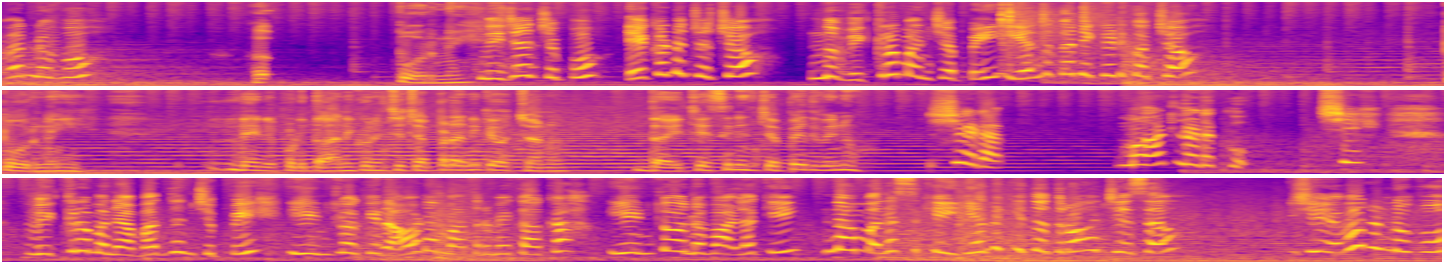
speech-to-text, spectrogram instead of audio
ఎవరు నువ్వు? పూర్ణి. నిజం చెప్పు. ఎక్కడి నుంచి వచ్చావు? నువ్వు విక్రమ్ అని చెప్పి ఎందుకని ఇక్కడికి వచ్చావు? పూర్ణి నేను ఇప్పుడు దాని గురించి చెప్పడానికి వచ్చాను. దయచేసి నేను చెప్పేది విను. షడప్. మాట్లాడకు. ఛీ. విక్రమ్ అనే అబద్ధం చెప్పి ఈ ఇంట్లోకి రావడం మాత్రమే కాక ఈ ఇంట్లో ఉన్న వాళ్ళకి నా మనసుకి ఎందుకు ఇంత ద్రోహం చేశావు? ఎవరు నువ్వు?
